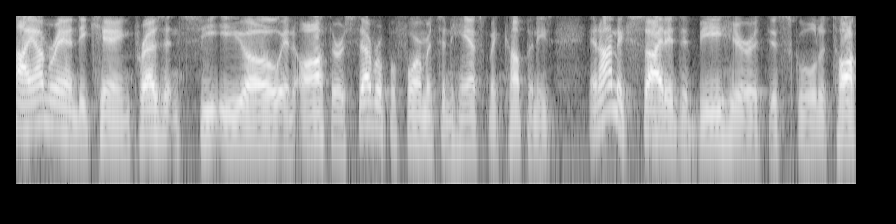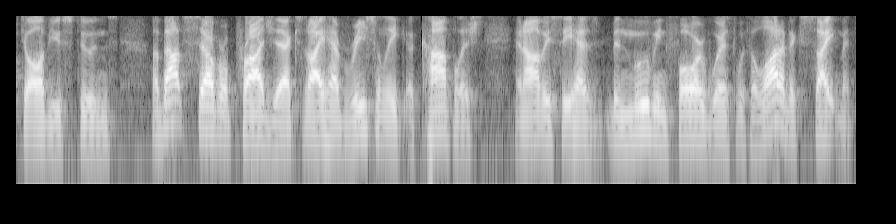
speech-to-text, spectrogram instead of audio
Hi, I'm Randy King, President and CEO and author of several performance enhancement companies, and I'm excited to be here at this school to talk to all of you students about several projects that I have recently accomplished and obviously has been moving forward with with a lot of excitement.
